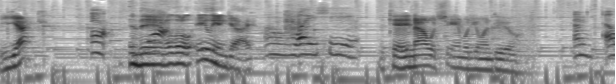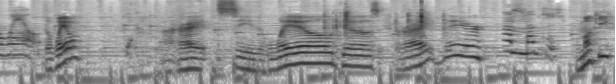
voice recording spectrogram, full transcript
A yak, And and then a little alien guy. um, right here. Okay, now which animal do you want to do? And a whale. The whale? Yeah. All right, let's see. The whale goes right there. A monkey. The monkey?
